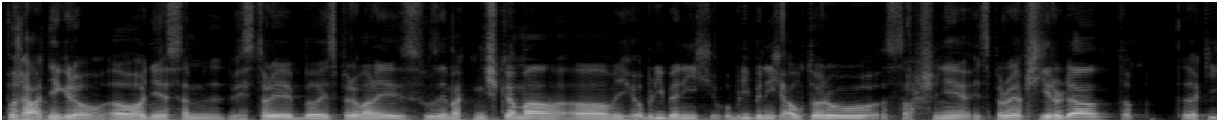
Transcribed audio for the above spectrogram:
pořád někdo. hodně jsem v historii byl inspirovaný s různýma knížkama mých oblíbených, oblíbených autorů. Strašně inspiruje příroda. To, to je taký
